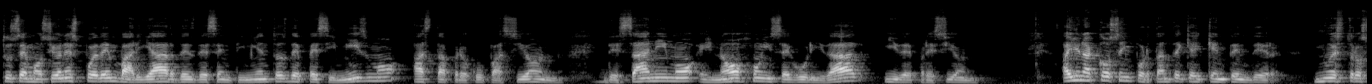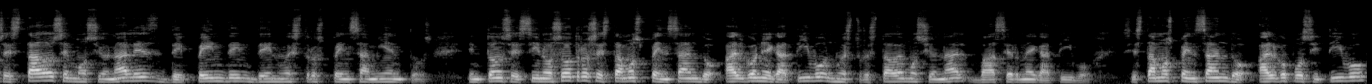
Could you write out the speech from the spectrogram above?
tus emociones pueden variar desde sentimientos de pesimismo hasta preocupación, desánimo, enojo, inseguridad y depresión. Hay una cosa importante que hay que entender. Nuestros estados emocionales dependen de nuestros pensamientos. Entonces, si nosotros estamos pensando algo negativo, nuestro estado emocional va a ser negativo. Si estamos pensando algo positivo,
